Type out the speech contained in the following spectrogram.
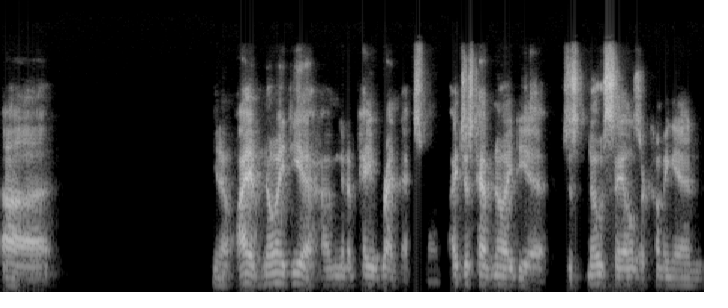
uh, you know, I have no idea how I'm going to pay rent next month. I just have no idea. Just no sales are coming in.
